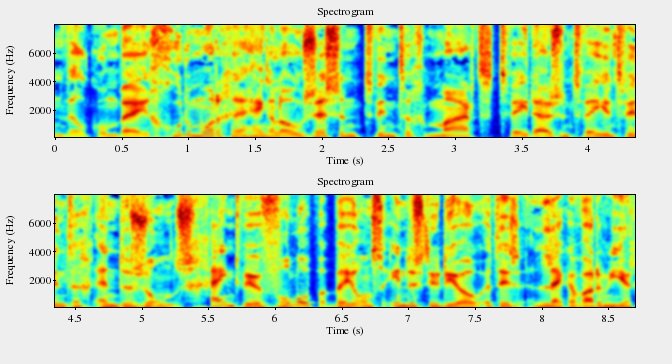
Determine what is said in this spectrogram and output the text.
En welkom bij Goedemorgen Hengelo, 26 maart 2022. En de zon schijnt weer volop bij ons in de studio. Het is lekker warm hier.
